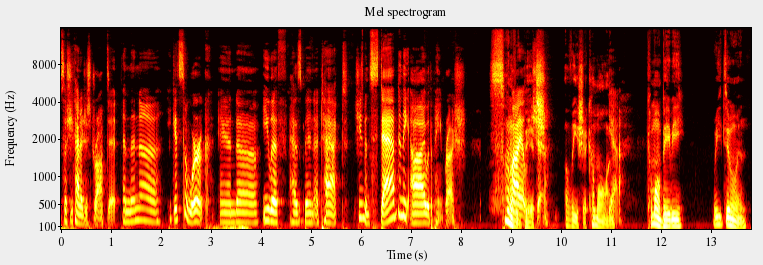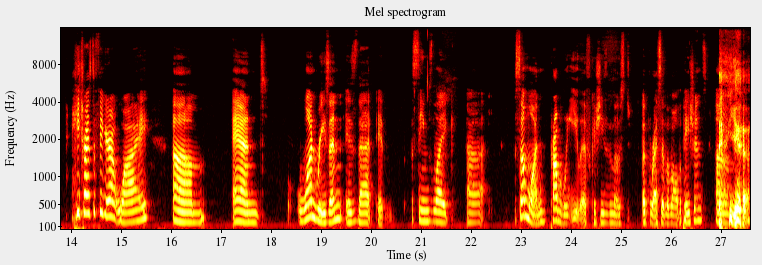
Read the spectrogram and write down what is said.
So she kind of just dropped it. And then uh he gets to work and uh Elif has been attacked. She's been stabbed in the eye with a paintbrush Son by of a bitch. Alicia. Alicia, come on. Yeah. Come on, baby. What are you doing? he tries to figure out why um and one reason is that it seems like uh someone probably elif because she's the most aggressive of all the patients um, yeah.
